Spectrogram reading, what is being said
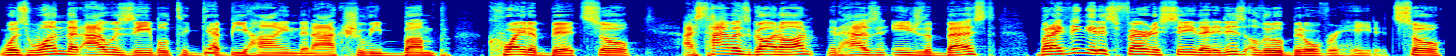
was one that I was able to get behind and actually bump quite a bit. So, as time has gone on, it hasn't aged the best, but I think it is fair to say that it is a little bit overhated. So,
